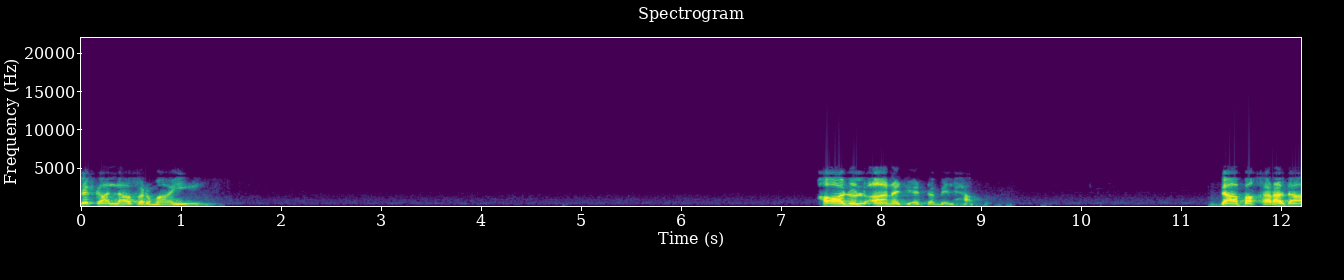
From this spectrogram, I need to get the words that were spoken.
ذکا الله فرمایي قالوا الان جئت بالحق دا بقره دا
